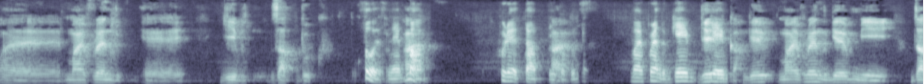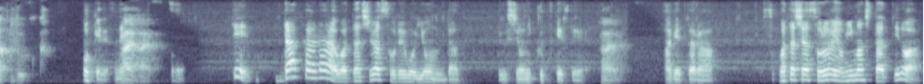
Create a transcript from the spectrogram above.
えー、my friend、えー、give that book. そうですね。はいまあ、くれたっていうことで、my friend gave, gave gave, my friend gave me that book か。OK ですね。はいはい。で、だから私はそれを読んだって後ろにくっつけてはい。あげたら、そ私はそれを読みましたっていうのは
